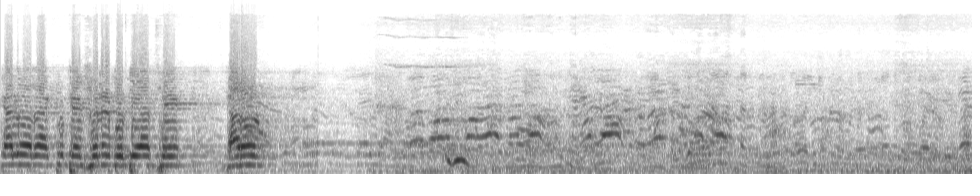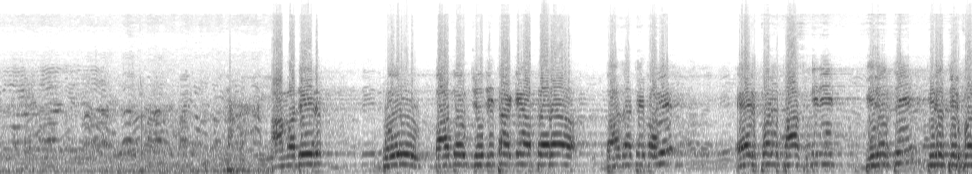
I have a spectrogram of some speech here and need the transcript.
খেলোয়াড়রা একটু টেনশনের মধ্যে আছে, কারণ আমাদের ঢোল বাদক যদি তাকে আপনারা বাজাতে পারে এরপরে পাঁচ মিনিট বিরতি। বিরতির পর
